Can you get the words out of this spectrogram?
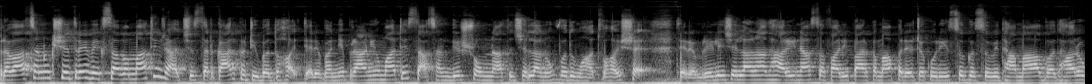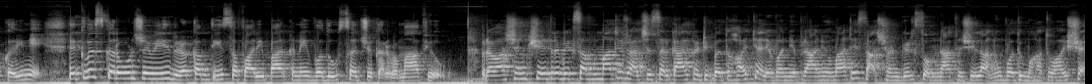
પ્રવાસન ક્ષેત્રે વિકસાવવા માટે રાજ્ય સરકાર કટિબદ્ધ હોય ત્યારે વન્ય પ્રાણીઓ માટે સાસણ ગીર સોમનાથ જિલ્લાનું વધુ મહત્વ હોય છે. ત્યારે અમરેલી જિલ્લાના ધારીના સફારી પાર્કમાં પર્યટકોની સુખ સુવિધામાં વધારો કરીને એકવીસ કરોડ જેવી રકમથી સફારી પાર્કને વધુ સજ્જ કરવામાં આવ્યું. પ્રવાસન ક્ષેત્ર વિકસાવવા માટે રાજ્ય સરકાર કટિબદ્ધ હોય ત્યારે વન્ય પ્રાણીઓ માટે સાસણ ગીર સોમનાથ જિલ્લાનું વધુ મહત્વ હશે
